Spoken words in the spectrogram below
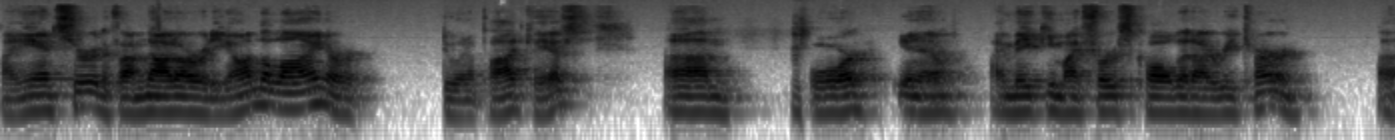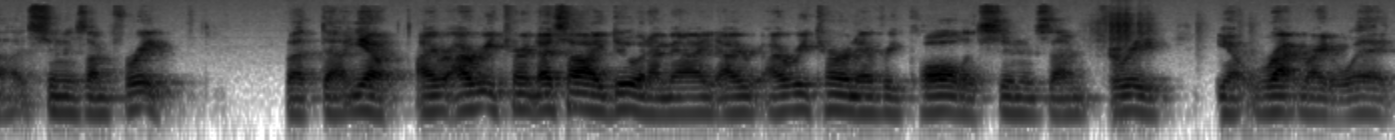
I answer it if I'm not already on the line or doing a podcast. Um, or, you know, I make you my first call that I return uh, as soon as I'm free. But uh, yeah, I, I return. That's how I do it. I mean, I, I I return every call as soon as I'm free. You know, right right away,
